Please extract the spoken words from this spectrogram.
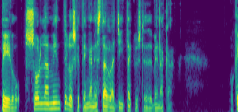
pero solamente los que tengan esta rayita que ustedes ven acá. ¿Ok?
